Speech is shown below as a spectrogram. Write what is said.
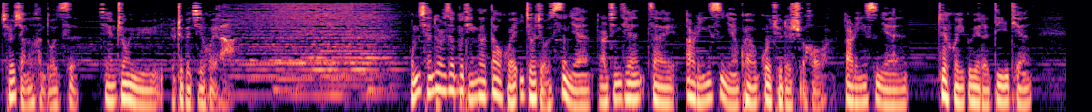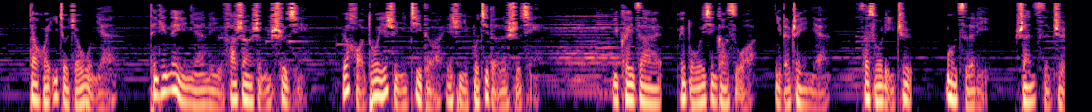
其实想了很多次，今天终于有这个机会了。我们前段在不停的倒回一九九四年，而今天在二零一四年快要过去的时候，二零一四年最后一个月的第一天，倒回一九九五年，听听那一年里发生了什么事情。有好多，也许你记得，也许你不记得的事情，你可以在微博、微信告诉我你的这一年。搜索李志，木子李，山寺志。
